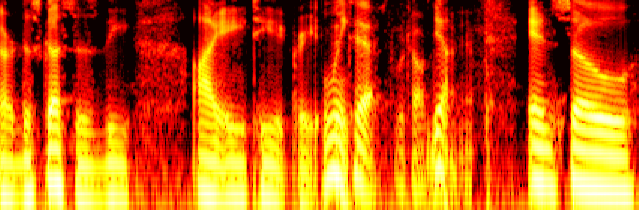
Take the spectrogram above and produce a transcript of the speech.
or discusses the IAT at great length. test we're talking yeah. about, yeah. And so,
